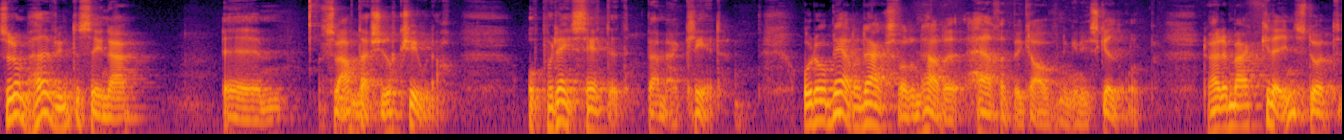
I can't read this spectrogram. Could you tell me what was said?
Så de behövde inte sina eh, svarta kyrkkjolar. Och på det sättet var man klädd. Och då blir det dags för den här herrebegravningen i Skurup. Då hade MacLean stått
